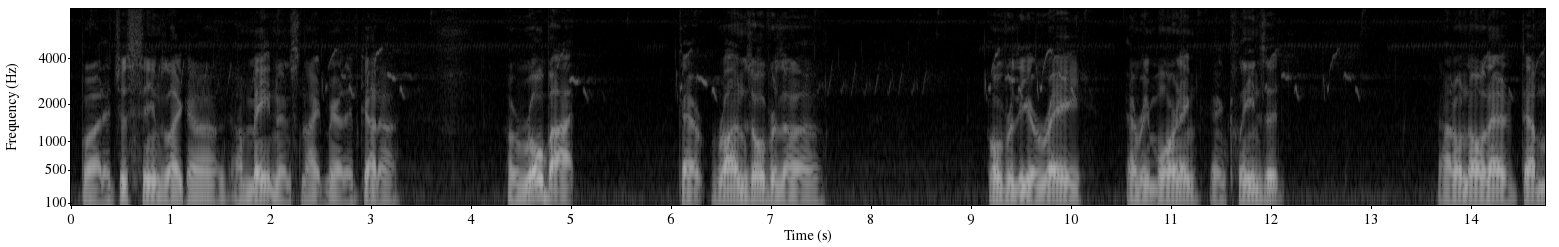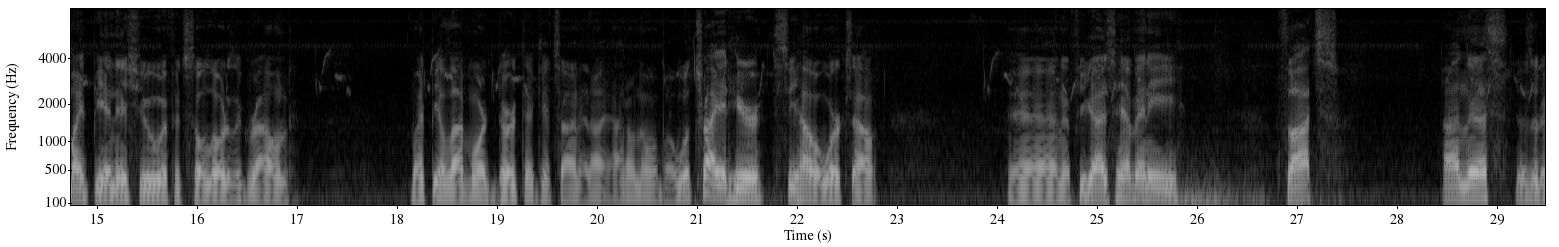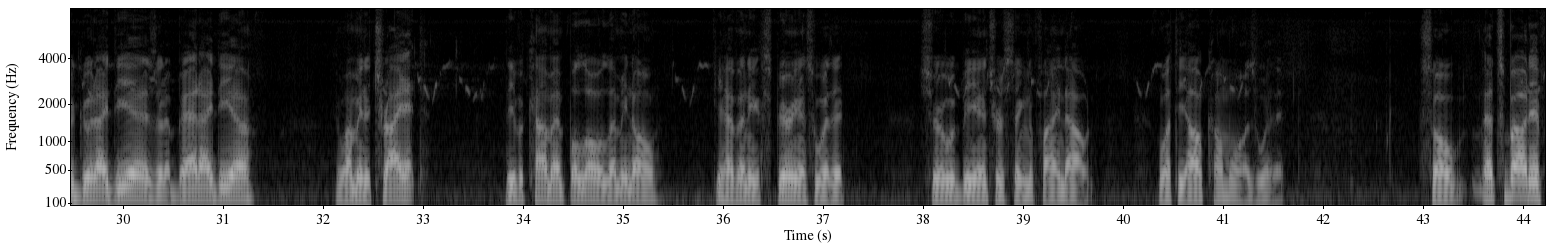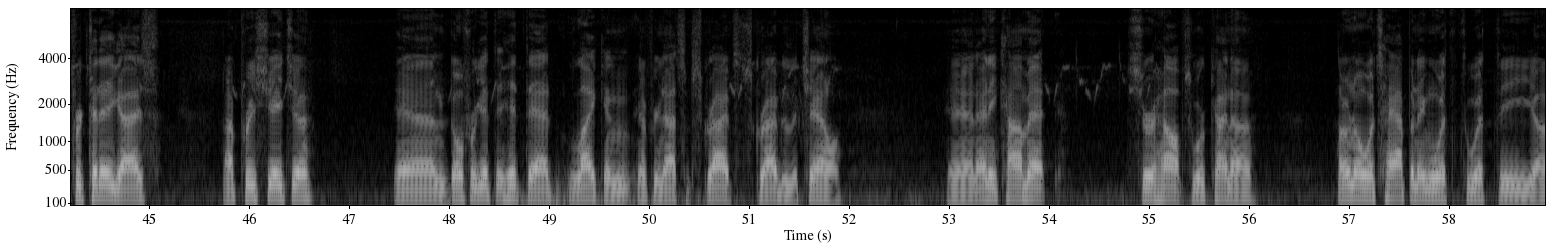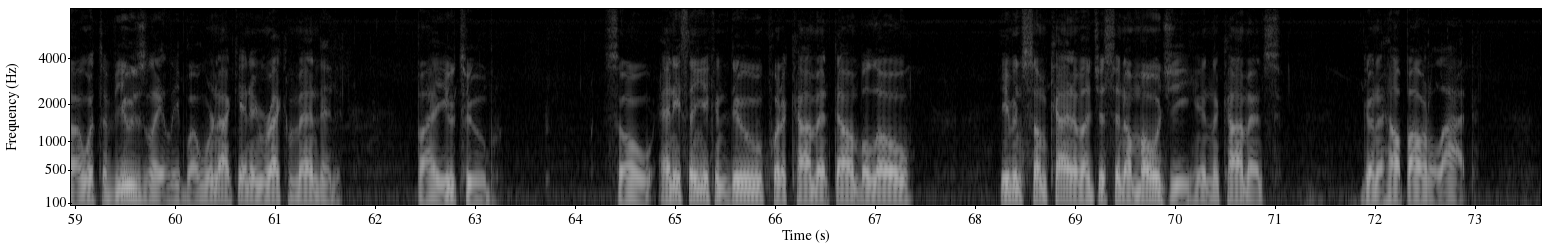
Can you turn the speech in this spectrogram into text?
But it just seems like a, a maintenance nightmare. They've got a, a robot that runs over the over the array every morning and cleans it. I don't know, that, that might be an issue if it's so low to the ground. Might be a lot more dirt that gets on it, I, I don't know, but we'll try it here, see how it works out. And if you guys have any thoughts on this, is it a good idea, is it a bad idea? You want me to try it? Leave a comment below, let me know. If you have any experience with it, sure would be interesting to find out what the outcome was with it. So that's about it for today, guys. I appreciate you. And don't forget to hit that like and if you're not subscribed, subscribe to the channel. And any comment sure helps. We're kind of, I don't know what's happening with, with, the, uh, with the views lately, but we're not getting recommended by YouTube. So anything you can do, put a comment down below, even some kind of a, just an emoji in the comments going to help out a lot.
